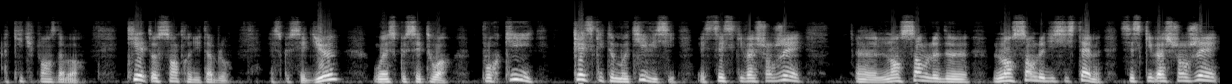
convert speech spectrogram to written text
à qui tu penses d'abord. Qui est au centre du tableau? Est-ce que c'est Dieu ou est-ce que c'est toi? Pour qui Qu'est-ce qui te motive ici? Et c'est ce qui va changer euh, l'ensemble de l'ensemble du système. C'est ce qui va changer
